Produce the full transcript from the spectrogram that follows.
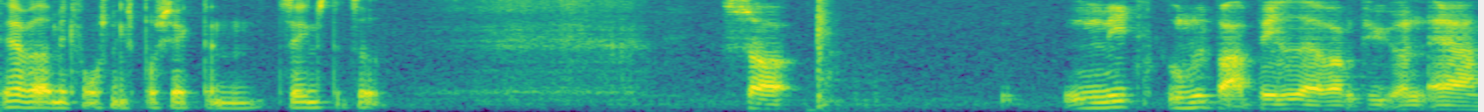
det har været mit forskningsprojekt den seneste tid. Så mit umiddelbare billede af vampyren er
